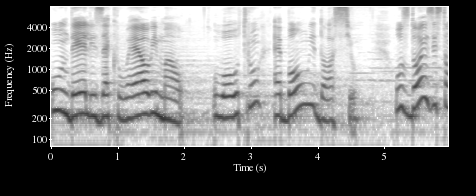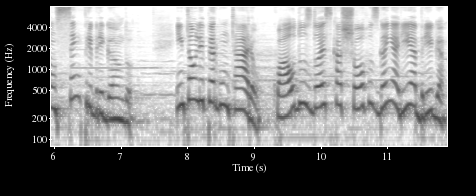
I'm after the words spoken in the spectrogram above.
Um deles é cruel e mau, o outro é bom e dócil. Os dois estão sempre brigando. Então lhe perguntaram qual dos dois cachorros ganharia a briga.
